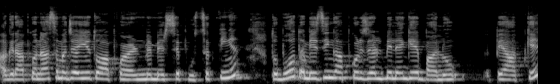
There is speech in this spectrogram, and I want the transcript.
अगर आपको ना समझ आइए तो आप कमेंट में मेरे से पूछ सकती हैं। तो बहुत अमेजिंग आपको रिज़ल्ट मिलेंगे। बालों पे आपके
